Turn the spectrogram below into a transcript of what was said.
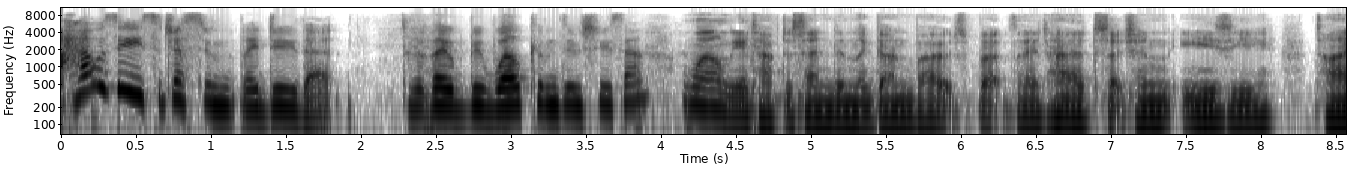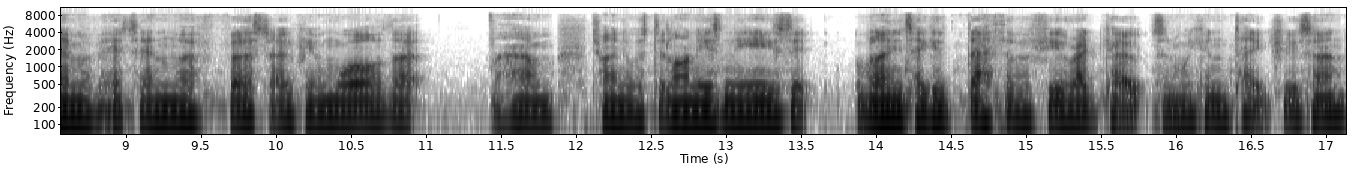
How is he suggesting that they do that? That they would be welcomed in Shusan? Well, you'd have to send in the gunboats, but they'd had such an easy time of it in the first Opium War that um, China was still on his knees. It will only take a death of a few redcoats and we can take Shusan.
